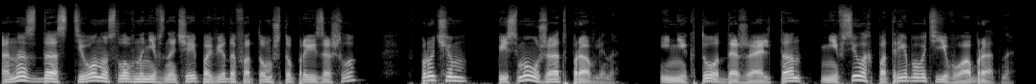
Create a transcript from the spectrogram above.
Она сдаст Тиону, словно невзначай поведав о том, что произошло? Впрочем, письмо уже отправлено. И никто, даже Альтан, не в силах потребовать его обратно.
